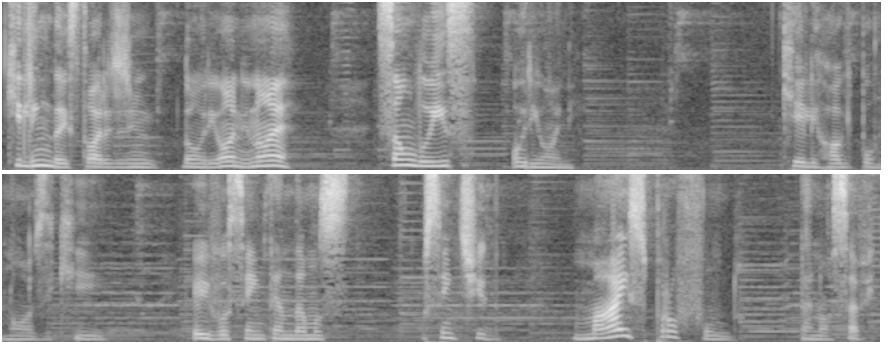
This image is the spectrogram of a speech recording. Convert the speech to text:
Que linda a história de Dom Orione, não é? São Luís Orione. Que ele rogue por nós e que eu e você entendamos o sentido mais profundo da nossa vida.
